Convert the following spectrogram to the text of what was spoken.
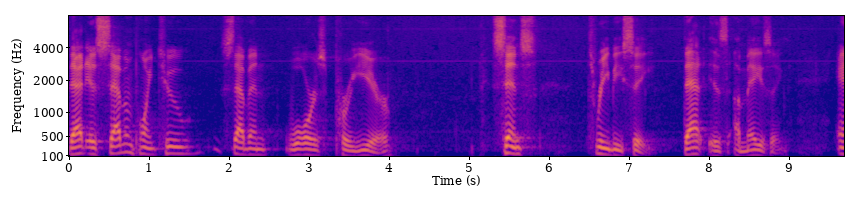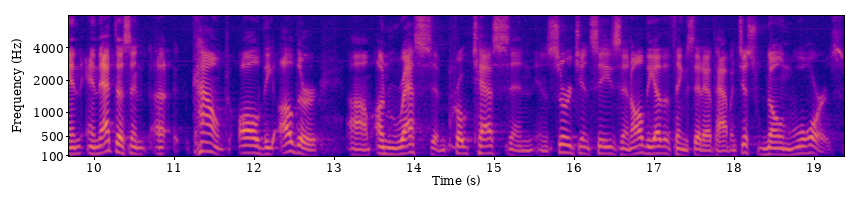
That is 7.27 wars per year since 3 BC. That is amazing. And, and that doesn't uh, count all the other um, unrests and protests and insurgencies and all the other things that have happened, just known wars.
